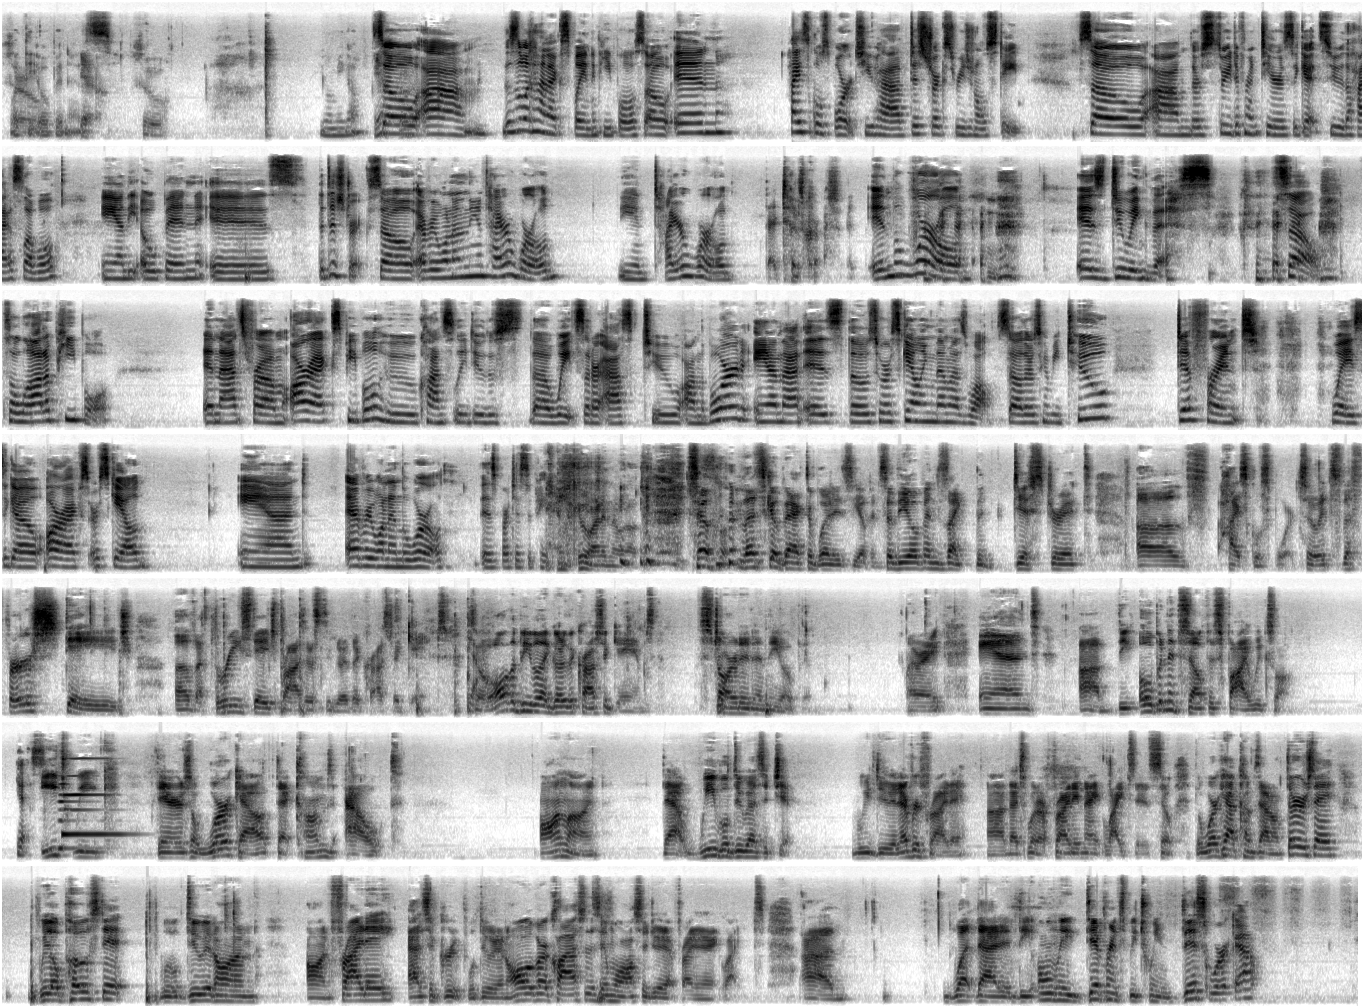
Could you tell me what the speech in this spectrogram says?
So, what the open is. Yeah. So you want me to go? Yeah, so, go um, this is what kind of explain to people. So, in high school sports, you have districts, regional, state. So, um, there's three different tiers to get to the highest level, and the open is the district. So, everyone in the entire world, the entire world, that does CrossFit. in the world is doing this. So, it's a lot of people and that's from RX people who constantly do this, the weights that are asked to on the board, and that is those who are scaling them as well. So there's going to be two different ways to go RX or scaled, and everyone in the world is participating. Everyone in the world. so let's go back to what is the Open. So the Open is like the district of high school sports. So it's the first stage of a three stage process to go to the CrossFit Games. Yeah. So all the people that go to the CrossFit Games started in the Open. All right, and um, the Open itself is five weeks long. Yes. Each week there's a workout that comes out online that we will do as a gym. We do it every Friday. Uh, that's what our Friday night lights is. So the workout comes out on Thursday. We'll post it. We'll do it on on Friday as a group. We'll do it in all of our classes, and we'll also do it at Friday Night Lights. Um, what that is, the only difference between this workout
